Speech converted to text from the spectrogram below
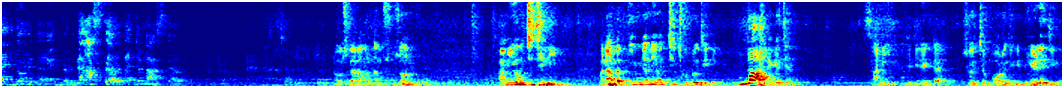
একদমই তাই একদমই তাই। আসতে হবে তার জন্য আসতে হবে। নমস্কার আমার নাম সুজন। আমিও হচ্ছি জিনি। মানে আমরা তিনজনই হচ্ছি ছোট জিনি। বাহ! দেখেছেন সানি যে ডিরেক্টর সে হচ্ছে বড় জিনি ভেড়ে জিনি।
